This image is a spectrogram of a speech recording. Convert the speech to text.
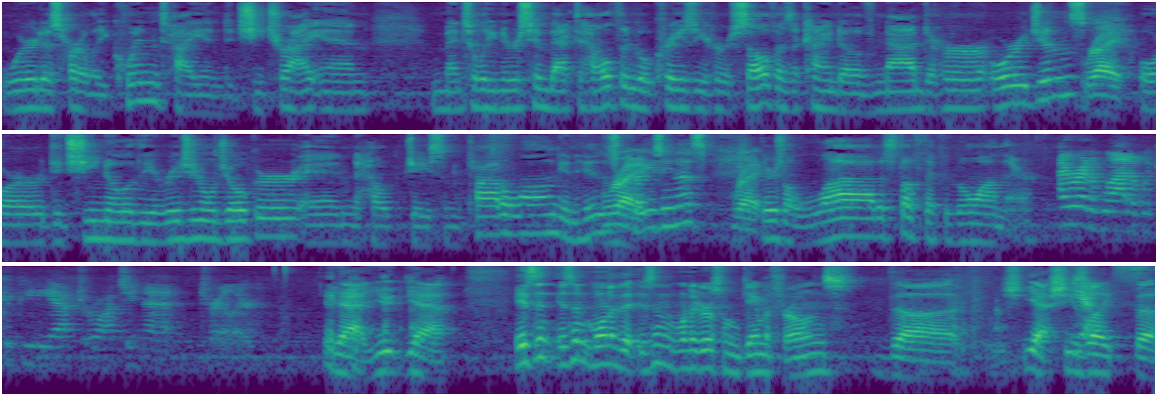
where does Harley Quinn tie in? Did she try and mentally nurse him back to health and go crazy herself as a kind of nod to her origins? Right. Or did she know the original Joker and help Jason Todd along in his Right. craziness? Right. There's a lot of stuff that could go on there. I read a lot of Wikipedia after watching that trailer. yeah, you yeah. Isn't isn't one of the isn't one of the girls from Game of Thrones the yeah she's Yes. like the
